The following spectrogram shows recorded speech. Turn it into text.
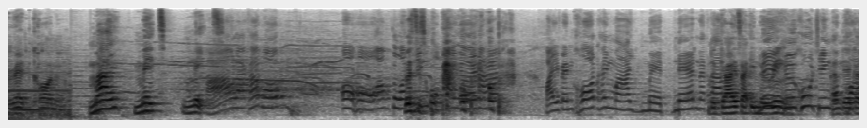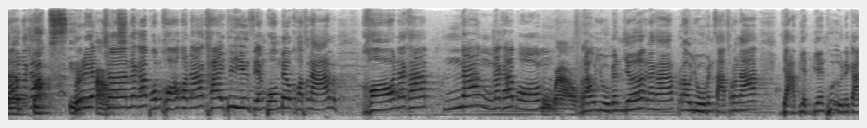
Red corner. My mate Nate เอาล่ะครับผม โอ้โหออกตัว versus ทิ้งผมไป Opa เลยนะ Opa ฮะ Opa. ไปเป็นโค้ดให้มาเมดเนสนะครั The guys are in the นี่ ring คือคู่ชิงผม and they're ขอ gonna นะครับ box it เรียน out. เชิญนะครับ ผมขอก่อนนะใครที่ได้ยินเสียงผมเบลขอบสนาม ขอนะครับ นั่งนะครับผมว้าว เราอยู่กันเยอะนะครับ เราอยู่เป็นสาธารณะ อย่าเบียดเบียนผู้อื่นในการ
